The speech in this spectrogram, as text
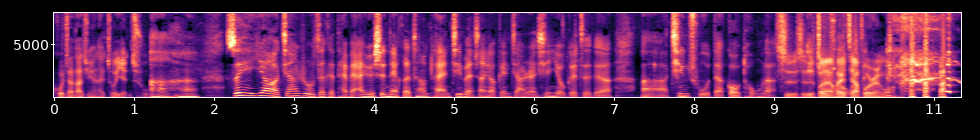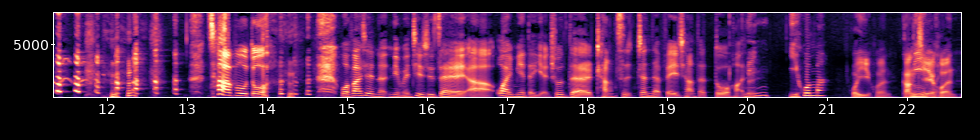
国家大剧院来做演出啊哈。所以要加入这个台北爱乐室内合唱团，基本上要跟家人先有个这个呃清楚的沟通了，是是，不然会家破人亡。差不多，我发现呢，你们其实在，在啊外面的演出的场次真的非常的多哈。您已婚吗？我已婚，刚结婚，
